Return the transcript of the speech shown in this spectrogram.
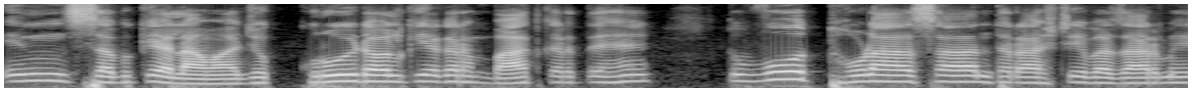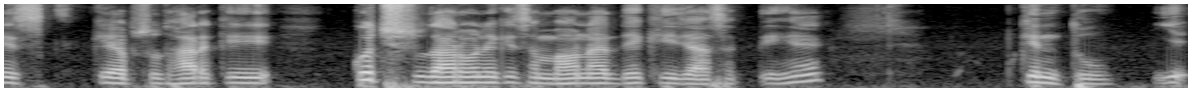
इन सब के अलावा जो क्रूड ऑयल की अगर हम बात करते हैं तो वो थोड़ा सा अंतर्राष्ट्रीय बाज़ार में इसके अब सुधार की, कुछ सुधार होने की संभावनाएँ देखी जा सकती हैं। किंतु ये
